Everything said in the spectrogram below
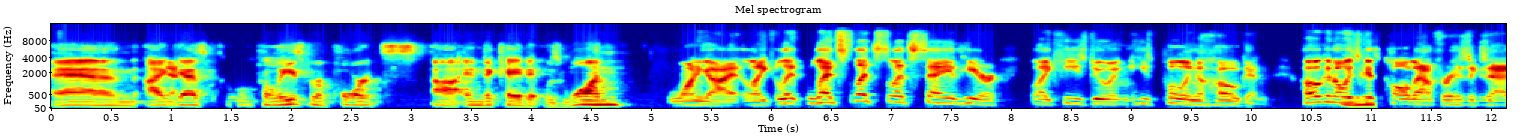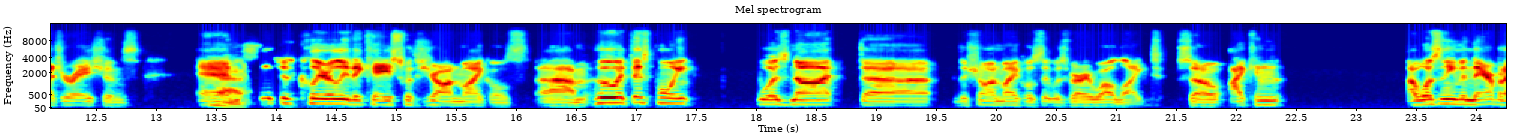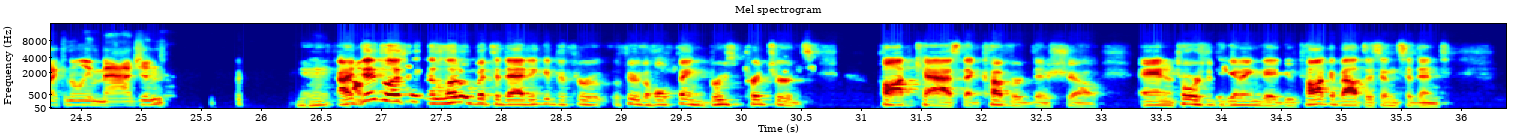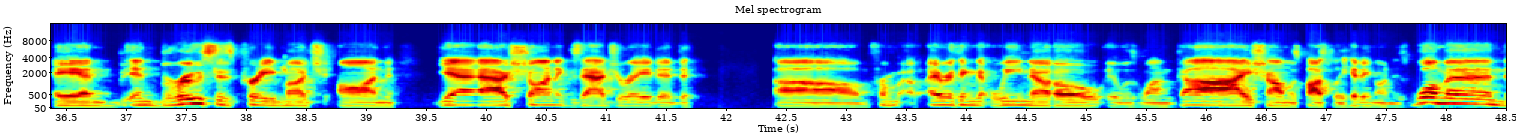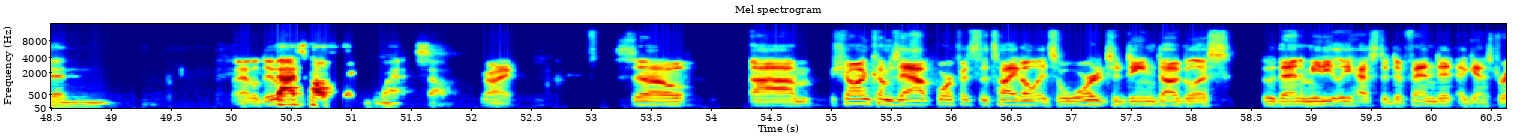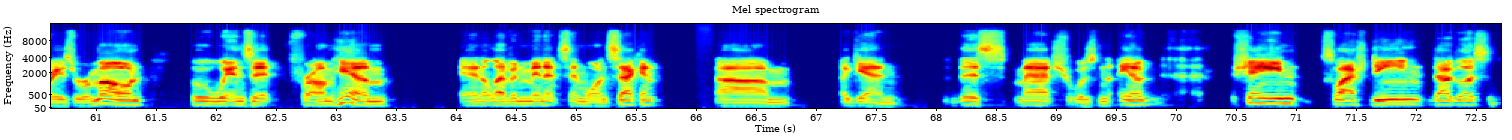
and I yeah. guess police reports uh, indicate it was one. One guy, like let let's let's let's say here, like he's doing, he's pulling a Hogan. Hogan always mm-hmm. gets called out for his exaggerations, and yes. this is clearly the case with Shawn Michaels, um, who at this point was not uh, the Shawn Michaels that was very well liked. So I can, I wasn't even there, but I can only imagine. Mm-hmm. I did listen a little bit to that. I didn't get through through the whole thing. Bruce Pritchard's podcast that covered this show, and yeah. towards the beginning, they do talk about this incident, and and Bruce is pretty much on. Yeah, Shawn exaggerated uh, from everything that we know, it was one guy. Shawn was possibly hitting on his woman, and that'll do. That's it. how things went. So right. So um, Shawn comes out, forfeits the title. It's awarded to Dean Douglas, who then immediately has to defend it against Razor Ramon, who wins it from him in 11 minutes and one second. Um, again, this match was, you know, Shane slash Dean Douglas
